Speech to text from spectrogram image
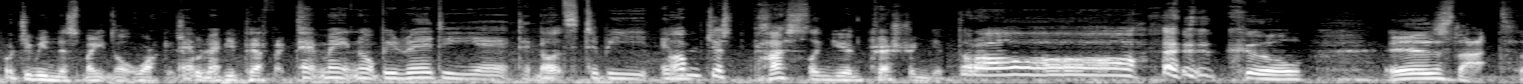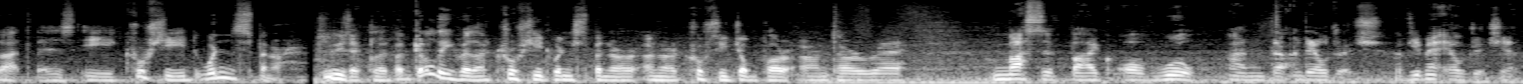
What do you mean this might not work? It's It going to be perfect. It might not be ready yet. It No, needs to be in. I'm just hassling you and pressuring you. Ta-da! How cool is that? That is a crocheted wind spinner. She's a clever girlie with a crocheted wind spinner and her crochet jumper and her uh, massive bag of wool and, uh, and Eldritch. Have you met Eldritch yet?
